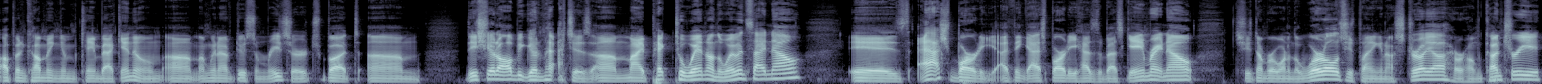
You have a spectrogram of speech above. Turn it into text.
up and coming and came back into them. Um, I'm gonna have to do some research, but um, these should all be good matches. Um, my pick to win on the women's side now is Ash Barty. I think Ash Barty has the best game right now. She's number one in the world. She's playing in Australia, her home country.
